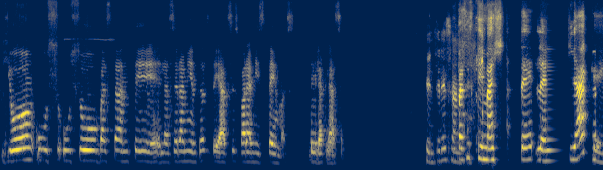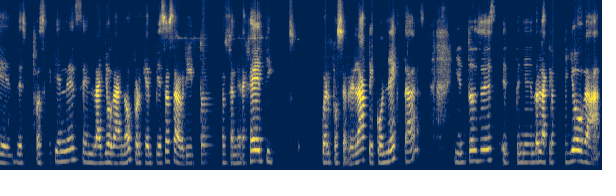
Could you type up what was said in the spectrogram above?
yo uso, uso bastante las herramientas de Access para mis temas de la clase. Qué interesante. Lo que pasa es que imagínate la energía que después tienes en la yoga, ¿no? Porque empiezas a abrir todo energéticos, el cuerpo se relaja, te conectas y entonces eh, teniendo la clase de yoga,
